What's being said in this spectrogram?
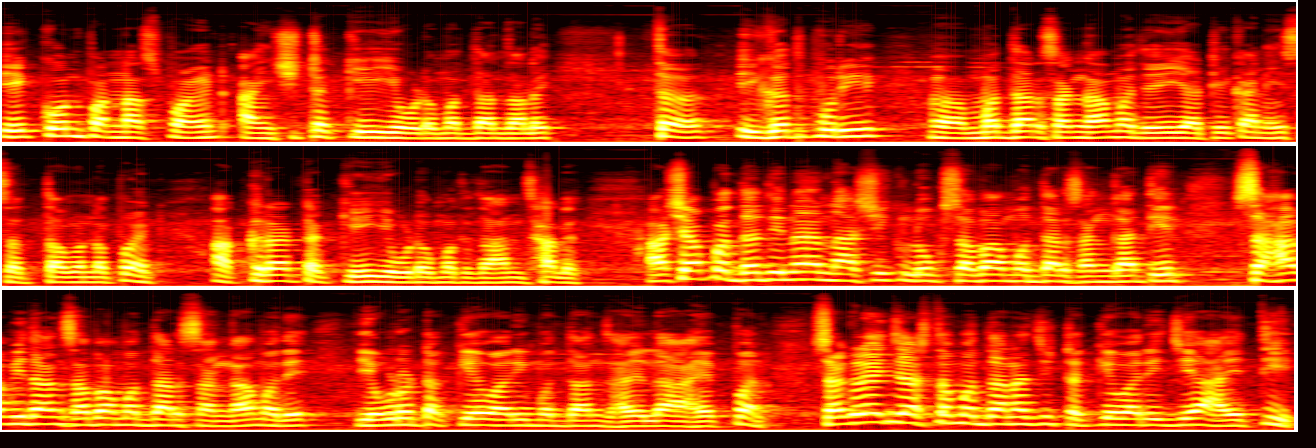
एकोणपन्नास पॉईंट ऐंशी टक्के एवढं मतदान झालं आहे तर इगतपुरी मतदारसंघामध्ये या ठिकाणी सत्तावन्न पॉईंट अकरा टक्के एवढं मतदान झालं अशा पद्धतीनं नाशिक लोकसभा मतदारसंघातील सहा विधानसभा मतदारसंघामध्ये एवढं टक्केवारी मतदान झालेलं आहे. पण सगळ्यात जास्त मतदानाची टक्केवारी जी आहे ती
